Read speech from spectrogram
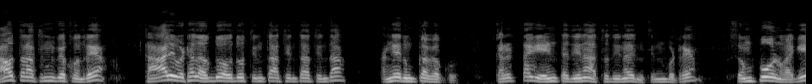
ಯಾವ ತರ ತಿನ್ಬೇಕು ಅಂದ್ರೆ ಖಾಲಿ ಹೊಟ್ಟೆಲಿ ಅಗ್ದು ಅಗ್ದು ತಿಂತಾ ತಿಂತಾ ತಿಂತಾ ಹಂಗೆ ನುಂಕೋಬೇಕು ಕರೆಕ್ಟಾಗಿ ಎಂಟು ದಿನ, ಹತ್ತು ದಿನ ತಿಂದ್ಬಿಟ್ರೆ ಸಂಪೂರ್ಣವಾಗಿ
